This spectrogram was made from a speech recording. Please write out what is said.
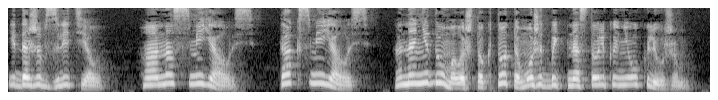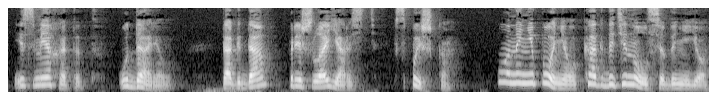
и даже взлетел. А она смеялась. Так смеялась. Она не думала, что кто-то может быть настолько неуклюжим. И смех этот ударил. Тогда пришла ярость, вспышка. Он и не понял, как дотянулся до нее,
